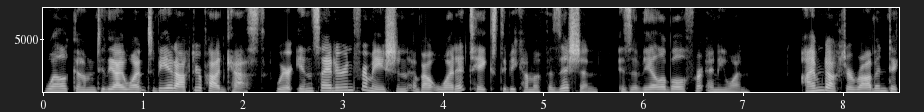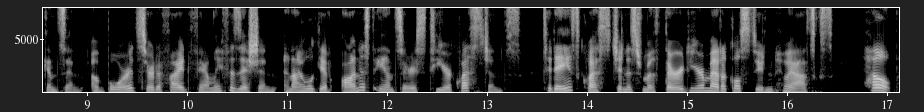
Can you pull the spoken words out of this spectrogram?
Welcome to the I Want to Be a Doctor podcast, where insider information about what it takes to become a physician is available for anyone. I'm Dr. Robin Dickinson, a board certified family physician, and I will give honest answers to your questions. Today's question is from a third year medical student who asks Help!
